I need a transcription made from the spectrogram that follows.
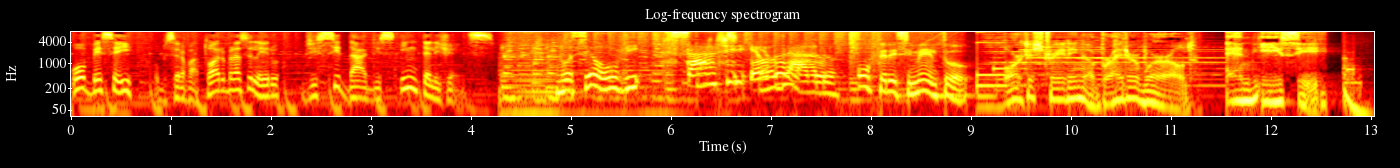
OBCI, Observatório Brasileiro de Cidades Inteligentes. Você ouve Start Eldorado. Oferecimento Orchestrating a Brighter World. NEC.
